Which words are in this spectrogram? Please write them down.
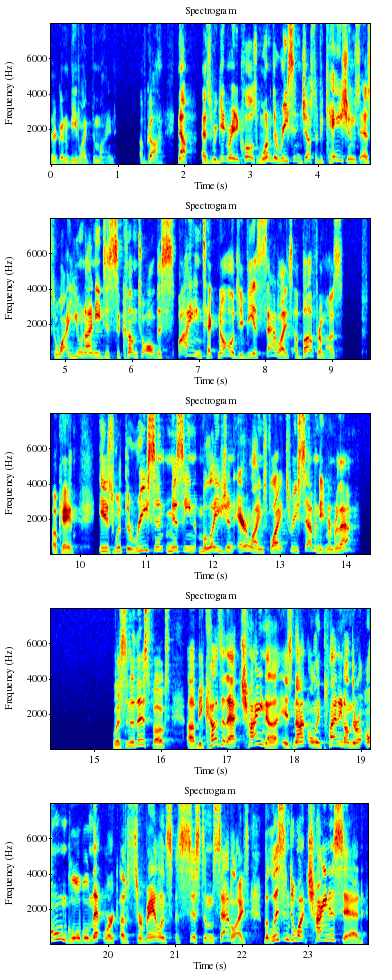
They're going to be like the mind of God. Now, as we're getting ready to close, one of the recent justifications as to why you and I need to succumb to all this spying technology via satellites above from us, okay, is with the recent missing Malaysian Airlines Flight 370. Remember that? Listen to this, folks. Uh, because of that, China is not only planning on their own global network of surveillance system satellites, but listen to what China said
